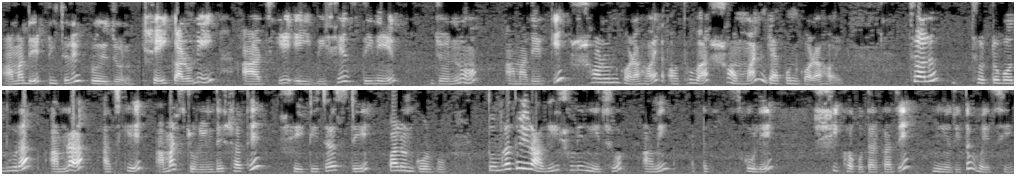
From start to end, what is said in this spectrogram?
আমাদের টিচারের প্রয়োজন। সেই কারণেই আজকে এই বিশেষ দিনের জন্য আমাদেরকে স্মরণ করা হয় অথবা সম্মান জ্ঞাপন করা হয়। চলো, ছোট্ট বন্ধুরা, আমরা আজকে আমার স্টুডেন্টদের সাথে সেই টিচার্স ডে পালন করব। তোমরা তো এর আগেই শুনে নিয়েছো, আমি একটা স্কুলে শিক্ষকতার কাজে নিয়োজিত হয়েছি।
